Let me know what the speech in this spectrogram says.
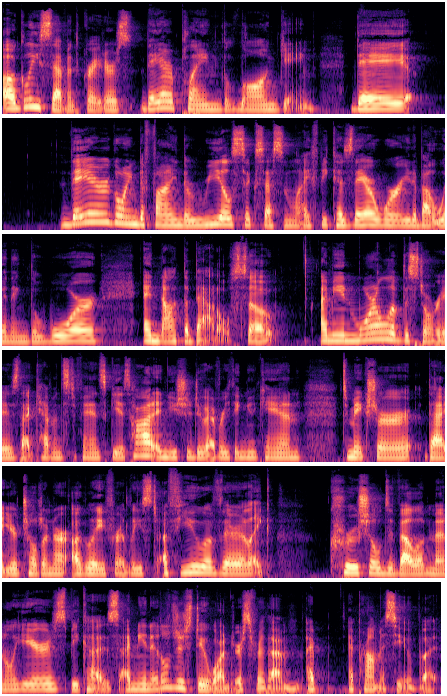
Ugly seventh graders, they are playing the long game. They they are going to find the real success in life because they are worried about winning the war and not the battle. So, I mean, moral of the story is that Kevin Stefanski is hot and you should do everything you can to make sure that your children are ugly for at least a few of their like crucial developmental years because I mean it'll just do wonders for them. I I promise you, but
